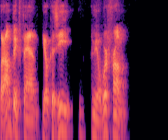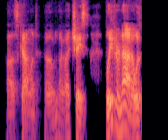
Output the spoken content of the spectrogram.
but I'm a big fan, you know, because he, you know, we're from uh, Scotland. Uh, I chased, believe it or not, I was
